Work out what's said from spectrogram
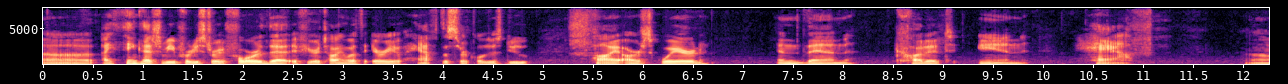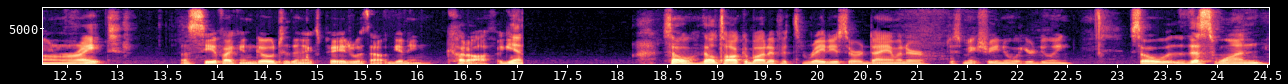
Uh, I think that should be pretty straightforward that if you're talking about the area of half the circle, just do pi r squared and then cut it in half. All right. Let's see if I can go to the next page without getting cut off again. So they'll talk about if it's radius or diameter. Just make sure you know what you're doing. So this one,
